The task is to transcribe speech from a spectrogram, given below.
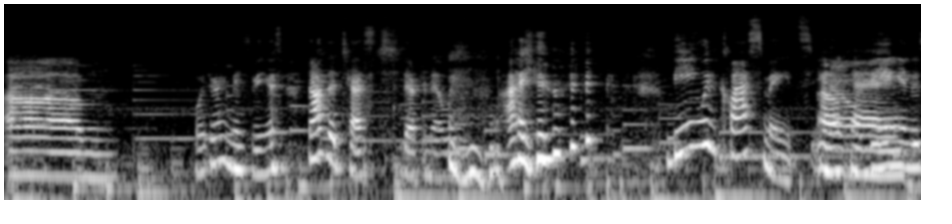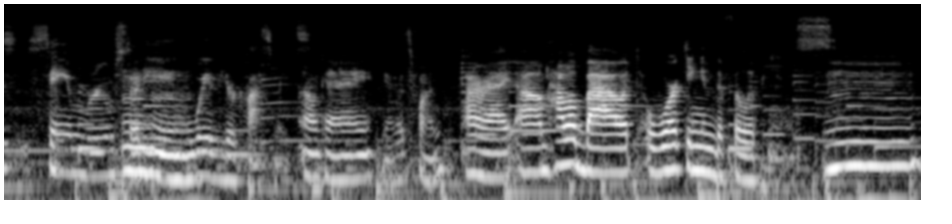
um what do I miss being a not the tests definitely. I miss being with classmates, you know, Okay. being in this same room studying with your classmates. Okay. Yeah, that's fun. All right. Um, how about working in the Philippines? Mm.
